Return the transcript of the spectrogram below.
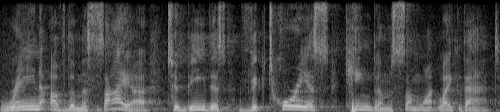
reign of the Messiah to be this victorious kingdom, somewhat like that.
